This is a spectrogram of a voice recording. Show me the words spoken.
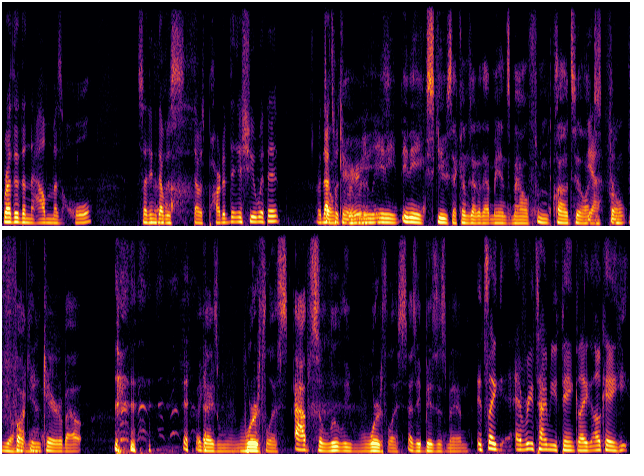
rather than the album as a whole. So I think that was that was part of the issue with it, or that's don't what's care. rumored Any, any any excuse that comes out of that man's mouth from Clouds Hill, Yeah, I just don't Johan, fucking yeah. care about. the guy's worthless, absolutely worthless as a businessman. It's like every time you think like okay he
